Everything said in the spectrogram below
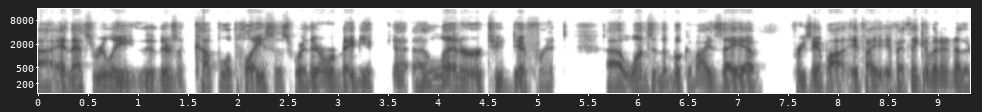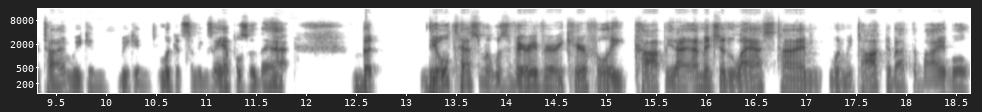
uh, and that's really there's a couple of places where there were maybe a, a letter or two different uh, one's in the book of isaiah for example if i if i think of it another time we can we can look at some examples of that but the Old Testament was very, very carefully copied. I, I, mentioned last time when we talked about the Bible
